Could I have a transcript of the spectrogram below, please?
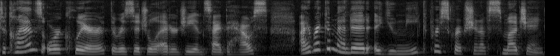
To cleanse or clear the residual energy inside the house, I recommended a unique prescription of smudging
